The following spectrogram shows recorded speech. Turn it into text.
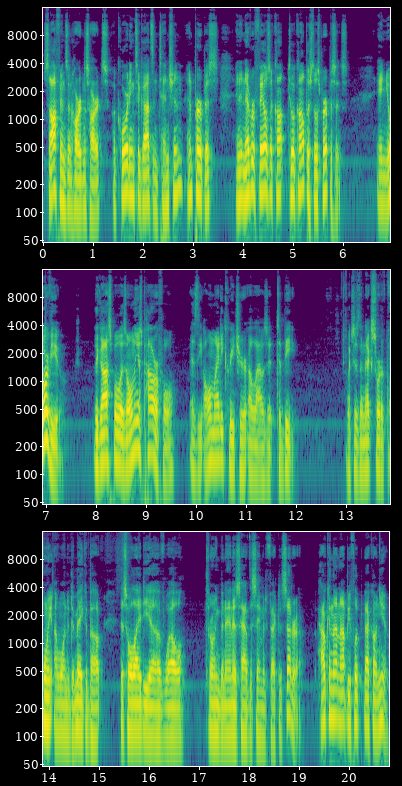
softens and hardens hearts according to God's intention and purpose, and it never fails to accomplish those purposes. In your view, the gospel is only as powerful as the almighty creature allows it to be. Which is the next sort of point I wanted to make about this whole idea of, well, throwing bananas have the same effect, etc. How can that not be flipped back on you?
